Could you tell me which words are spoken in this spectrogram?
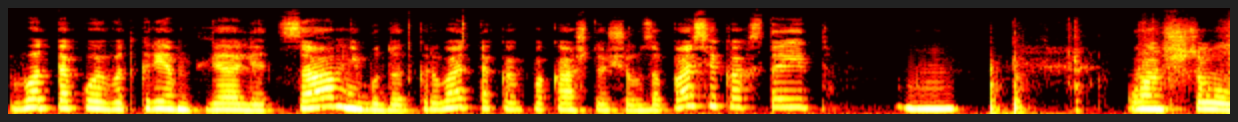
Вот такой вот крем для лица. Не буду открывать, так как пока что еще в запасиках стоит. Он шел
